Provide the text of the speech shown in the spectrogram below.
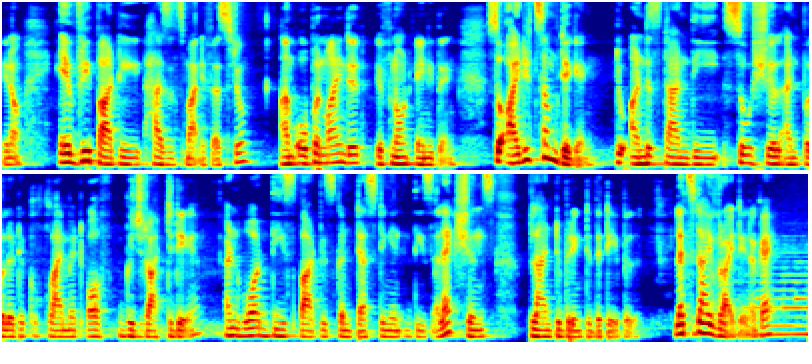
You know, every party has its manifesto. I'm open minded, if not anything. So I did some digging to understand the social and political climate of Gujarat today and what these parties contesting in these elections plan to bring to the table. Let's dive right in, okay?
